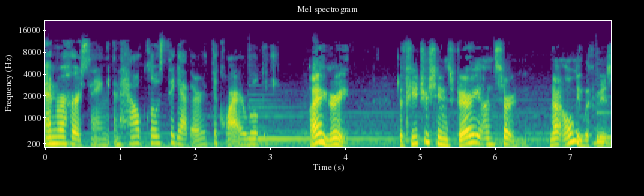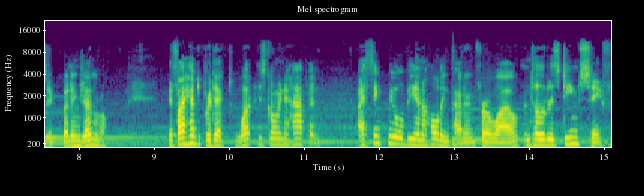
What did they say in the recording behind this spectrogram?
and rehearsing and how close together the choir will be. I agree. The future seems very uncertain, not only with music, but in general. If I had to predict what is going to happen, I think we will be in a holding pattern for a while until it is deemed safe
